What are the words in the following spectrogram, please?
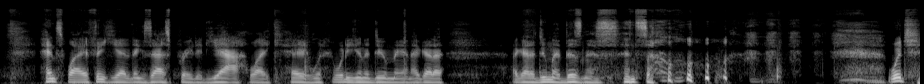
Hence why I think he had an exasperated yeah, like, hey, what, what are you gonna do, man? I gotta, I gotta do my business. And so, which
